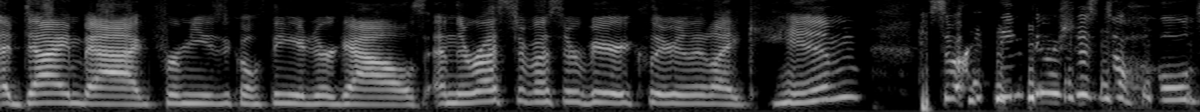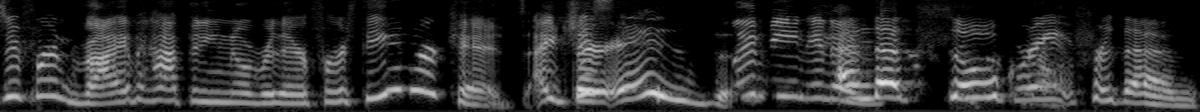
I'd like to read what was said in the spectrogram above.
a dime bag for musical theater gals, and the rest of us are very clearly like him. So I think there's just a whole different vibe happening over there for theater kids. I just there is living in, and that's so great for them.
